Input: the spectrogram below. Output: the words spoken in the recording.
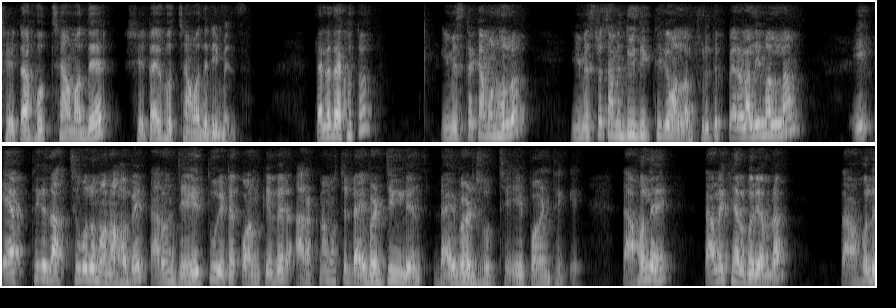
সেটা হচ্ছে আমাদের, সেটাই হচ্ছে আমাদের ইমেজ তাহলে দেখো তো ইমেজটা কেমন হলো? ইমেজটা হচ্ছে আমি দুই দিক থেকে মারলাম, শুরুতে প্যারালালি মারলাম, এই অ্যাপ থেকে যাচ্ছে বলে মনে হবে, কারণ যেহেতু এটা কনকেভের আর নাম হচ্ছে ডাইভার্জিং লেন্স ডাইভার্জ হচ্ছে এই পয়েন্ট থেকে। তাহলে তাহলে খেয়াল করি আমরা তাহলে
